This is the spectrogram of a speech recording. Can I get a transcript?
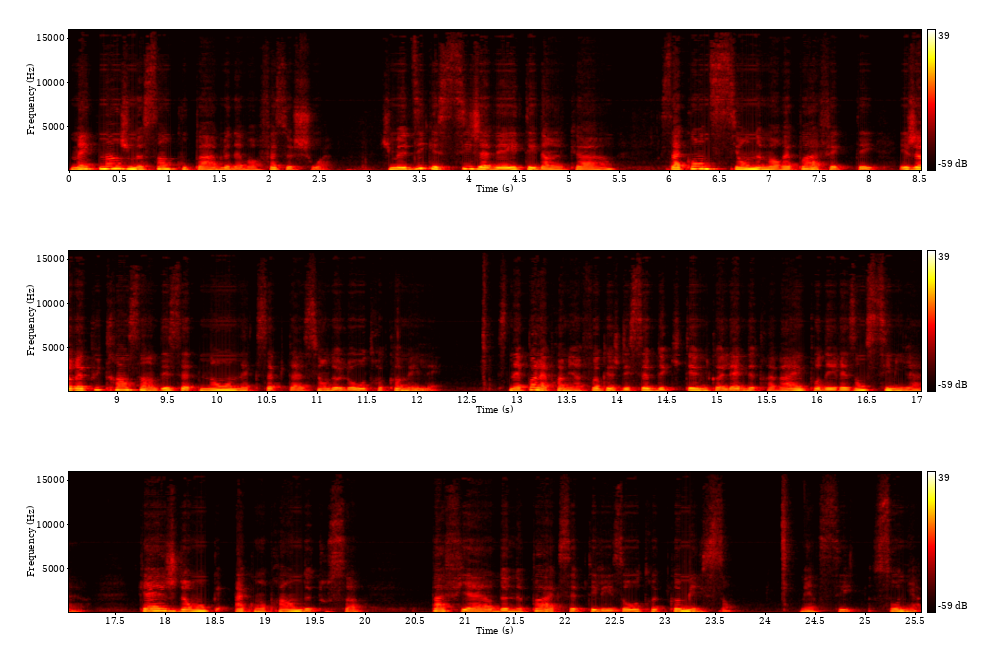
Maintenant, je me sens coupable d'avoir fait ce choix. Je me dis que si j'avais été dans le cœur, sa condition ne m'aurait pas affectée et j'aurais pu transcender cette non-acceptation de l'autre comme elle est. Ce n'est pas la première fois que je décide de quitter une collègue de travail pour des raisons similaires. Qu'ai-je donc à comprendre de tout ça? Pas fière de ne pas accepter les autres comme ils sont. Merci, Sonia.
